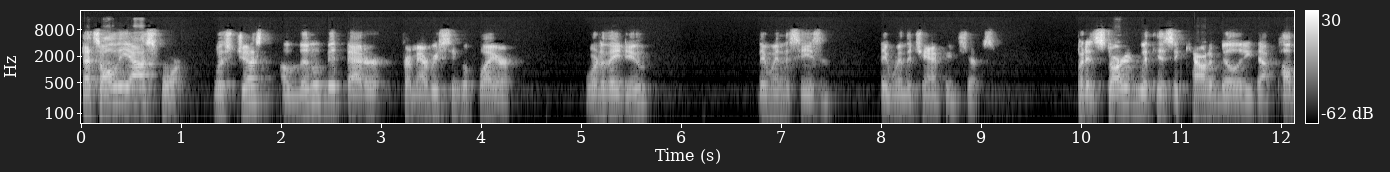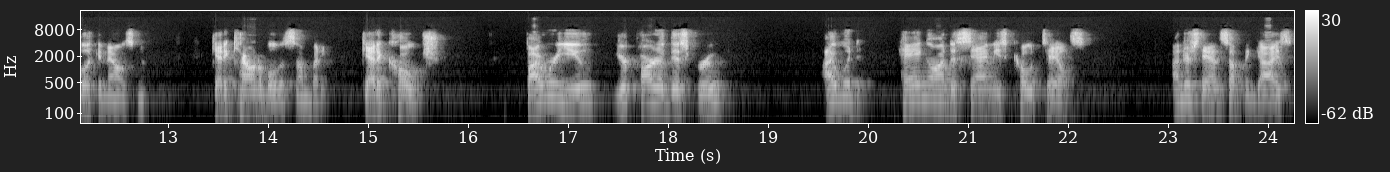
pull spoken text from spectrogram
That's all he asked for was just a little bit better from every single player. What do they do? They win the season. They win the championships. But it started with his accountability, that public announcement. Get accountable to somebody. Get a coach if I were you, you're part of this group, I would hang on to Sammy's coattails. Understand something, guys.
